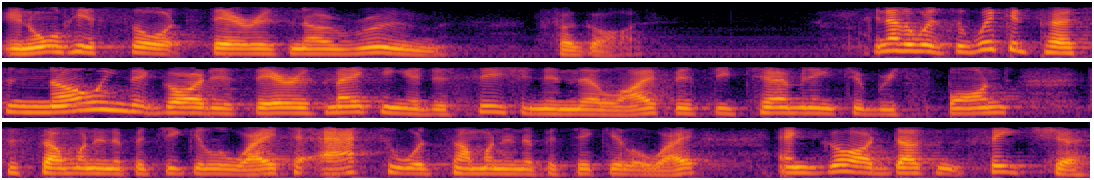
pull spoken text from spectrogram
In all his thoughts there is no room for God. In other words, the wicked person, knowing that God is there, is making a decision in their life, is determining to respond to someone in a particular way, to act towards someone in a particular way, and God doesn't feature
